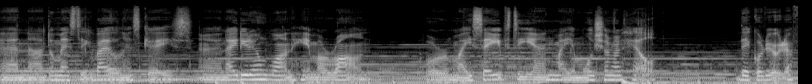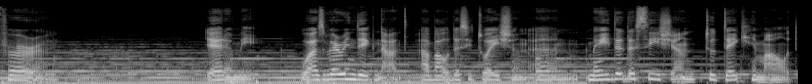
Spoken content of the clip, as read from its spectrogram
and a domestic violence case, and I didn't want him around for my safety and my emotional health. The choreographer, Jeremy, was very indignant about the situation and made the decision to take him out.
